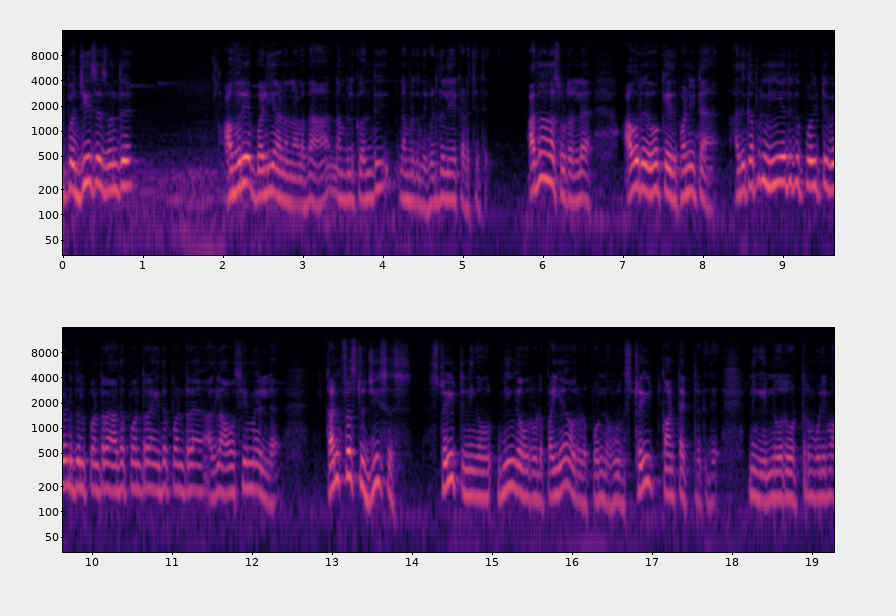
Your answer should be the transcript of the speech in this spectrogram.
இப்போ ஜீசஸ் வந்து அவரே பலியானனால தான் நம்மளுக்கு வந்து நம்மளுக்கு இந்த விடுதலையே கிடச்சிது. அதான் நான் சொல்கிறேன்ல அவர் ஓகே இது பண்ணிட்டேன். அதுக்கப்புறம் நீ எதுக்கு போயிட்டு வேண்டுதல் பண்ணுறேன் அதை பண்ணுறேன் இதை பண்ணுறேன் அதெல்லாம் அவசியமே இல்லை. கன்ஃபஸ் டு ஜீசஸ் ஸ்ட்ரெயிட் நீங்கள் நீங்கள் அவரோட பையன் அவரோட பொண்ணு. உங்களுக்கு ஸ்ட்ரெயிட் கான்டாக்ட் இருக்குது. நீங்கள் இன்னொரு ஒருத்தர் மூலிமா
